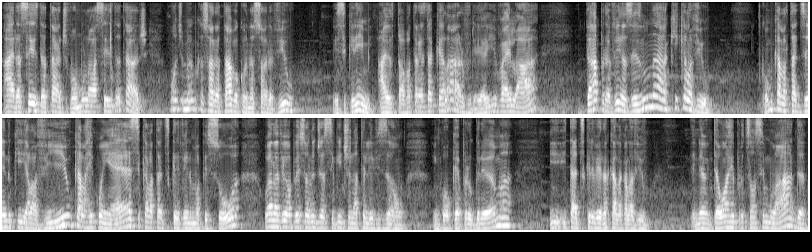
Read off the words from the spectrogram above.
Ah, era seis da tarde? Vamos lá, seis da tarde. Onde mesmo que a senhora estava quando a senhora viu esse crime? Ah, eu estava atrás daquela árvore. Aí vai lá, dá para ver? Às vezes não dá. O que, que ela viu? Como que ela está dizendo que ela viu, que ela reconhece, que ela está descrevendo uma pessoa, ou ela viu a pessoa no dia seguinte na televisão, em qualquer programa, e está descrevendo aquela que ela viu? Entendeu? Então, a reprodução simulada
